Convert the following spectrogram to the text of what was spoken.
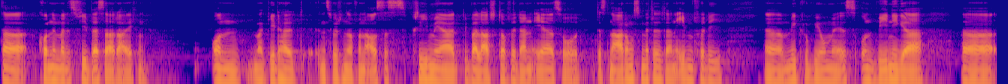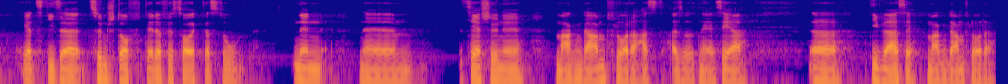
da konnte man das viel besser erreichen. Und man geht halt inzwischen davon aus, dass primär die Ballaststoffe dann eher so das Nahrungsmittel dann eben für die äh, Mikrobiome ist und weniger äh, jetzt dieser Zündstoff, der dafür sorgt, dass du einen, eine sehr schöne Magen-Darm-Flora hast. Also eine sehr äh, diverse Magen-Darm-Flora,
